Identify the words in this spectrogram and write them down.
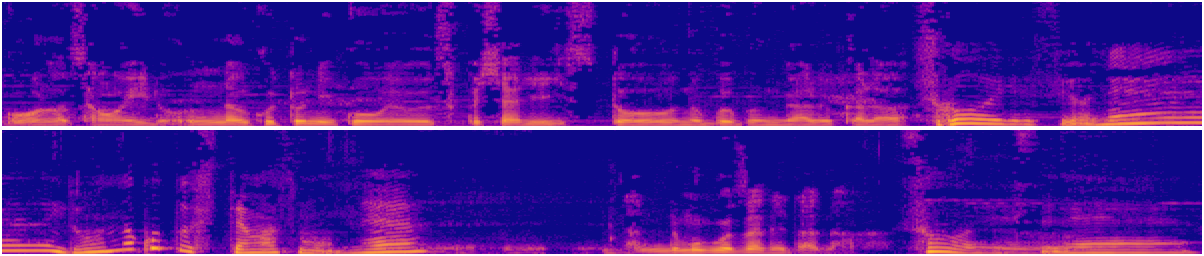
五郎さんはいろんなことにこうスペシャリストの部分があるからすごいですよね。いろんなこと知ってますもんね。何でもござれだなそうですね。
